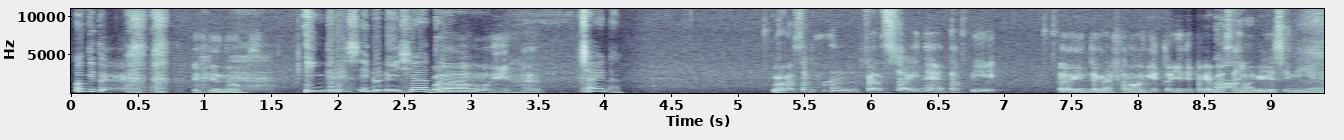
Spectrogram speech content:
Oh gitu. If you know. Inggris, Indonesia Gue atau melihat, China? gue rasa fan- fans China ya, tapi eh, internasional gitu. Jadi pakai bahasa Oh. Inggris ini ya.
